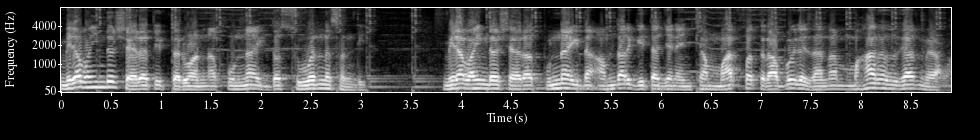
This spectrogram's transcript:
मीरा भाईंदर शहरातील तरुणांना पुन्हा एकदा सुवर्ण संधी. मीरा भाईंदर शहरात पुन्हा एकदा आमदार गीता जैन यांच्या मार्फत राबवले जाणार महारोजगार मेळावा.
